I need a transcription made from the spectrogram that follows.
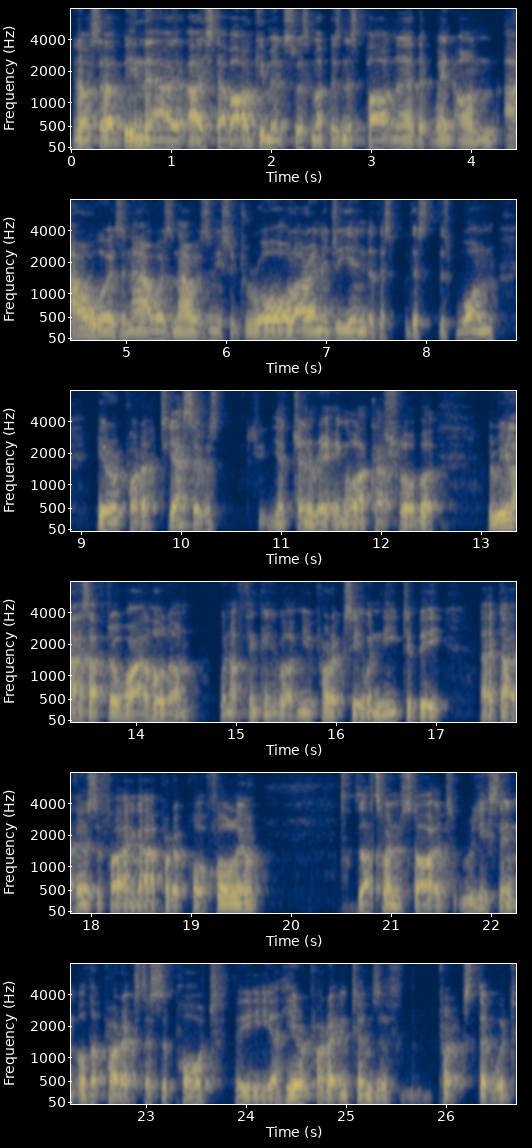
You know, so I've been there. I, I used to have arguments with my business partner that went on hours and hours and hours, and used to draw all our energy into this this this one hero product. Yes, it was generating all our cash flow, but we realized after a while, hold on, we're not thinking about new products here. We need to be uh, diversifying our product portfolio. So that's when we started releasing other products to support the uh, hero product in terms of products that would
